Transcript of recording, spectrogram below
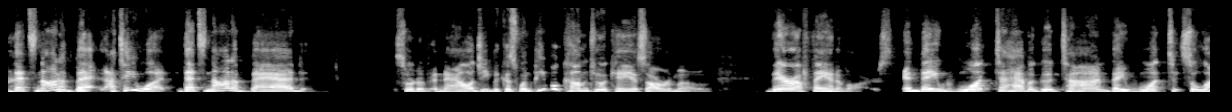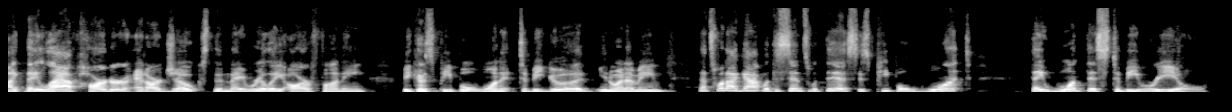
That's not a bad. I'll tell you what. That's not a bad sort of analogy because when people come to a KSR remote, they're a fan of ours and they mm-hmm. want to have a good time. They want to. So like they laugh harder at our jokes than they really are funny because people want it to be good. You know what I mean? That's what I got with the sense with this is people want they want this to be real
